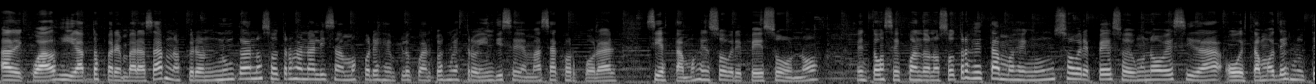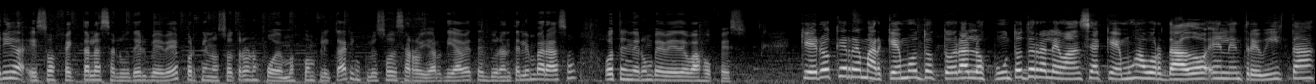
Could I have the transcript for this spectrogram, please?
adecuados y aptos para embarazarnos, pero nunca nosotros analizamos, por ejemplo, cuánto es nuestro índice de masa corporal, si estamos en sobrepeso o no. Entonces, cuando nosotros estamos en un sobrepeso, en una obesidad o estamos desnutridas, eso afecta la salud del bebé porque nosotros nos podemos complicar, incluso desarrollar diabetes durante el embarazo o tener un bebé de bajo peso. Quiero que remarquemos, doctora, los puntos de relevancia que hemos abordado en la entrevista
